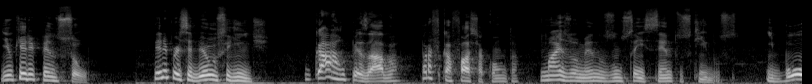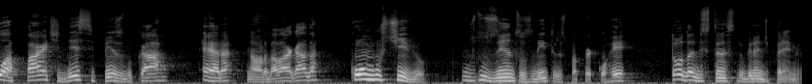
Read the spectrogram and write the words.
E o que ele pensou? Ele percebeu o seguinte: o carro pesava, para ficar fácil a conta, mais ou menos uns 600 quilos. E boa parte desse peso do carro era, na hora da largada, combustível, uns 200 litros para percorrer toda a distância do Grande Prêmio.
